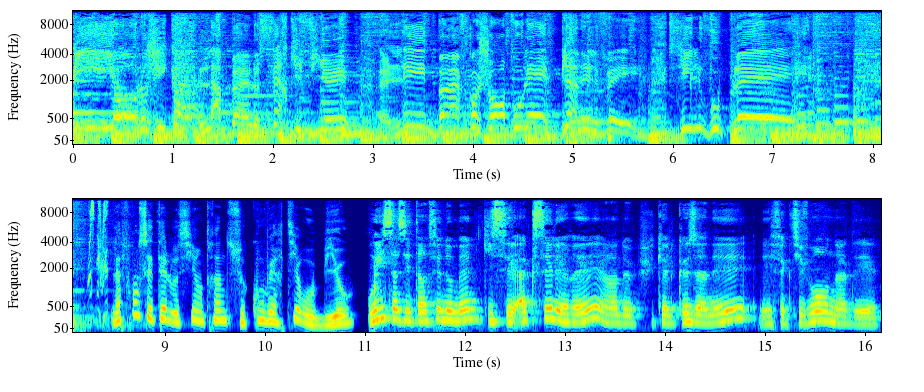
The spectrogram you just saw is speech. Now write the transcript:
Biologique, label certifié. Les bœufs, cochons, poulets, bien élevés. S'il vous plaît. La France est-elle aussi en train de se convertir au bio? Oui, ça c'est un phénomène qui s'est accéléré hein, depuis quelques années. Et effectivement, on a des,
